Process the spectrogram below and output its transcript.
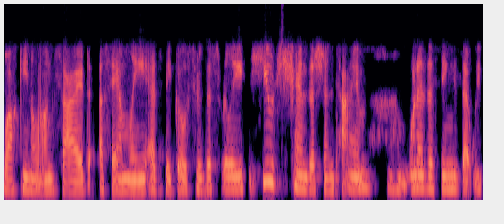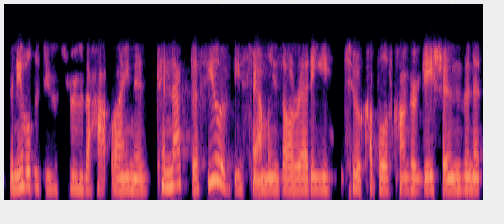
walking alongside a family as they go through this really huge transition time. Um, one of the things that we've been able to do through the hotline is connect a few of these families already to a couple of congregations, and it's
